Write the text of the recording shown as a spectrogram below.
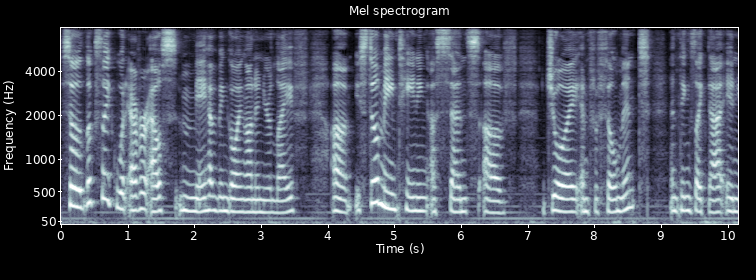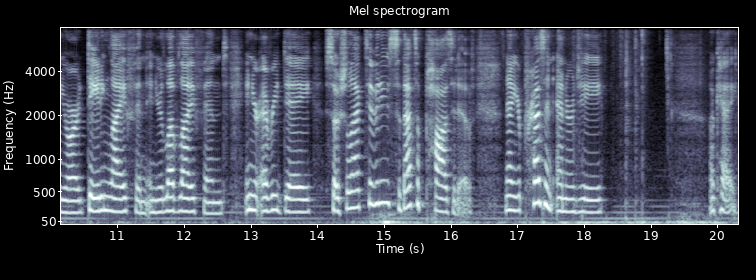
So it looks like whatever else may have been going on in your life, um, you're still maintaining a sense of joy and fulfillment and things like that in your dating life and in your love life and in your everyday social activities. So that's a positive. Now, your present energy, okay,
